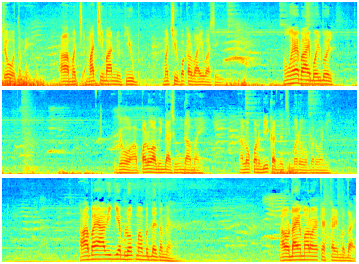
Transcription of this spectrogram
જો તમે, આ માછીમારનું ટ્યુબ મચ્છીઓ પકડવા આવ્યા છે. હું હે ભાઈ, બોલ બોલ. જો, આ પડવા મીંડા છે ઊંડામાં આ લોકોને બીક જ નથી મરવા મરવાની. હા ભાઈ, આવી ગયા બ્લોકમાં બધા તમે. હાલો, ડાય મારો એક એક કરીને બધાય.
